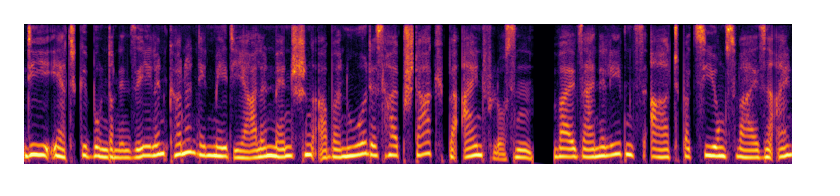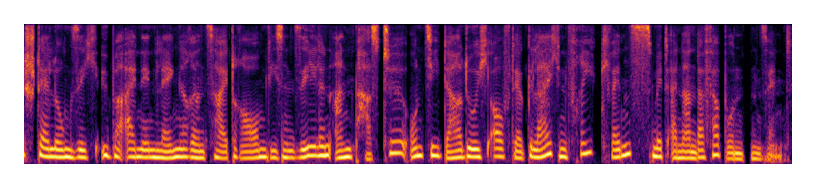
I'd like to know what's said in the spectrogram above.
die erdgebundenen Seelen können den medialen Menschen aber nur deshalb stark beeinflussen, weil seine Lebensart bzw. Einstellung sich über einen längeren Zeitraum diesen Seelen anpasste und sie dadurch auf der gleichen Frequenz miteinander verbunden sind.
